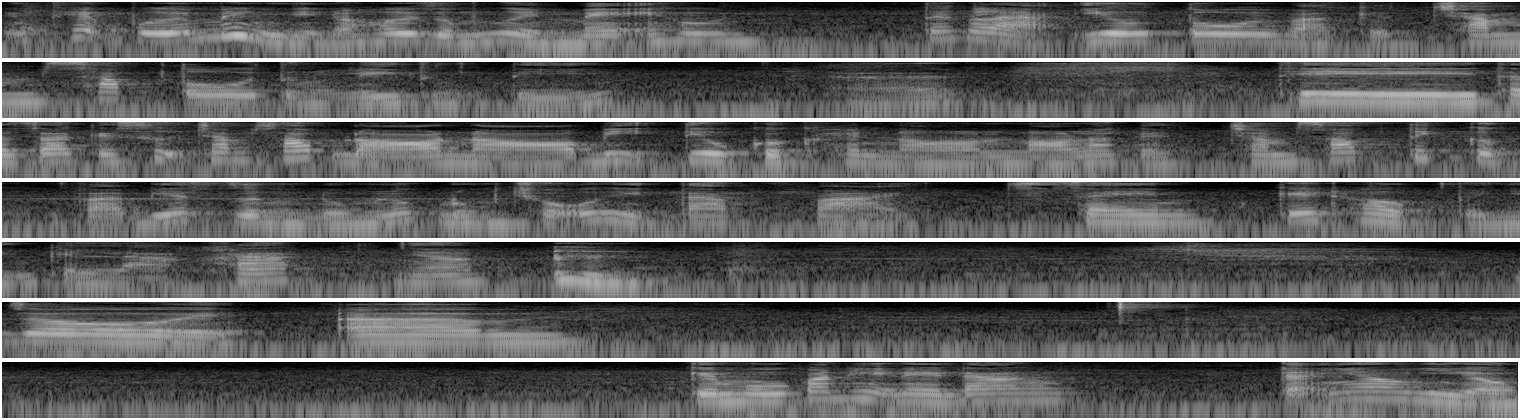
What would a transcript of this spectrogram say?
Nhưng theo với mình thì nó hơi giống người mẹ hơn. Tức là yêu tôi và kiểu chăm sóc tôi từng ly từng tí. Đấy thì thật ra cái sự chăm sóc đó nó bị tiêu cực hay nó nó là cái chăm sóc tích cực và biết dừng đúng lúc đúng chỗ thì ta phải xem kết hợp với những cái lá khác nhá. Rồi um, cái mối quan hệ này đang cãi nhau nhiều?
